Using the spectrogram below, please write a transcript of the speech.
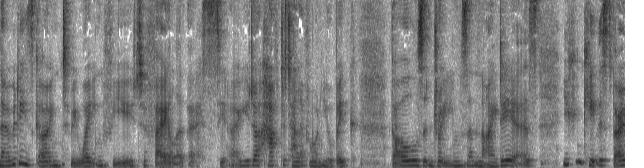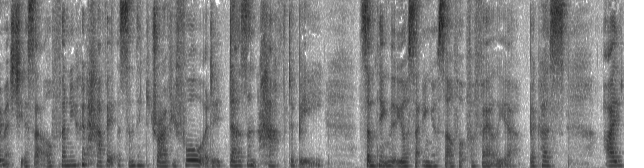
Nobody's going to be waiting for you to fail at this. You know, you don't have to tell everyone your big goals and dreams and ideas. You can keep this very much to yourself and you can have it as something to drive you forward. It doesn't have to be something that you're setting yourself up for failure because I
